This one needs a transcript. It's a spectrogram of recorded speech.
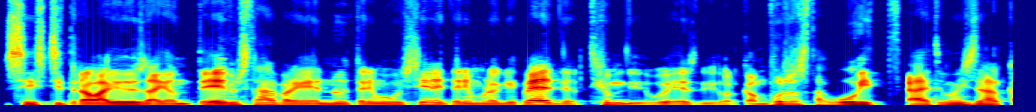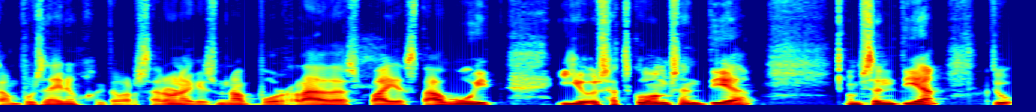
si, si treballo des d'ahir un temps, tal, perquè no tenim oficina i tenim un equipet. I el tio em diu, és, diu, el campus està buit. Ah, T'imagines el campus d'Ironhack de Barcelona, que és una borrada d'espai, està buit. I jo, saps com em sentia? Em sentia... Tu,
